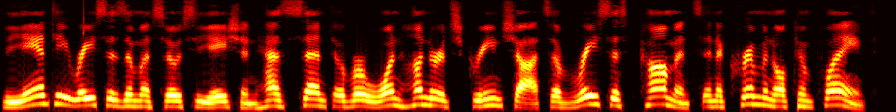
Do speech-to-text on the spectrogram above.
The Anti-Racism Association has sent over 100 screenshots of racist comments in a criminal complaint.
